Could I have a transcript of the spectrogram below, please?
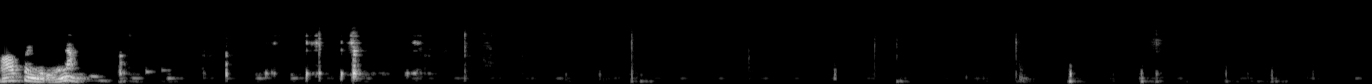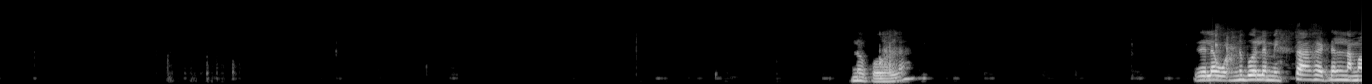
ஆஃப் பண்ணிடுவேனா இன்னும் போகல இதுல ஒண்ணு போல மிக்ஸ் ஆகட்டும். நம்ம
